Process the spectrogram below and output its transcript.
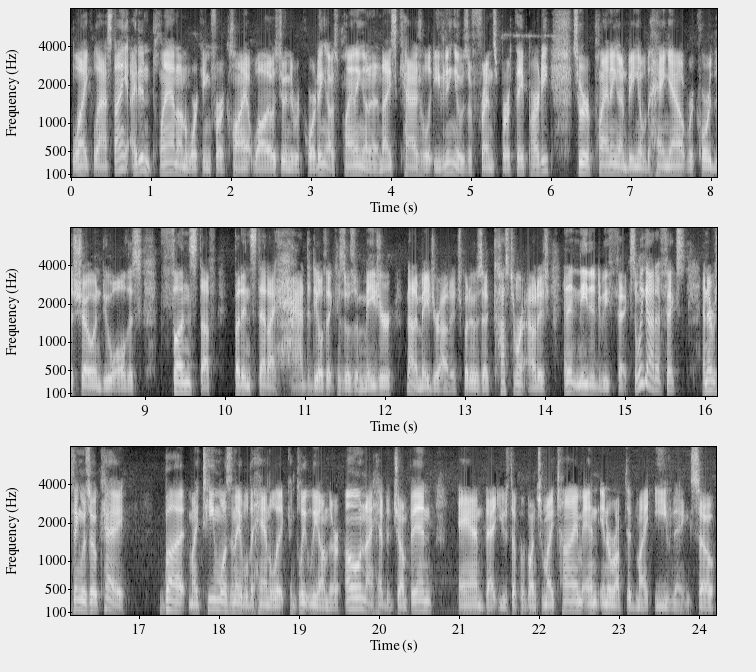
Like last night, I didn't plan on working for a client while I was doing the recording. I was planning on a nice casual evening. It was a friend's birthday party. So we were planning on being able to hang out, record the show, and do all this fun stuff. But instead, I had to deal with it because it was a major, not a major outage, but it was a customer outage and it needed to be fixed. And we got it fixed and everything was okay. But my team wasn't able to handle it completely on their own. I had to jump in, and that used up a bunch of my time and interrupted my evening. So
